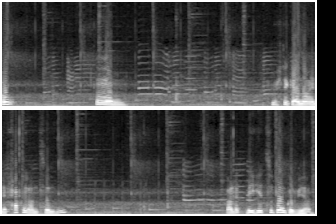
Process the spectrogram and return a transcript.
Oh. Ähm. Ich möchte gerne eine Fackel anzünden. Weil es mir hier zu dunkel wird.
